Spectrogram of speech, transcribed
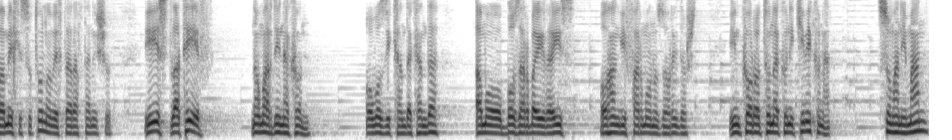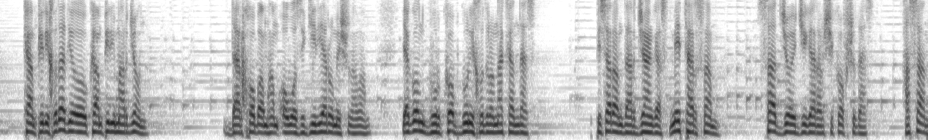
ба мехи сутун овехта рафтанӣ шуд ист латиф номардӣ накун. Овози кандаканда аммо бо зарбаи раис оҳанги фармонузорӣ дошт. Ин корро ту накунӣ кӣ мекунад? Сумани ман кампири худат ё кампири марҷон? Дар хобам ҳам овози гирьяро мешунавам. Ягон гуркоб гури худро накандааст. Писарам дар ҷанг аст. Метарсам сад ҷои ҷигарам шикоф шудааст. Ҳасан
